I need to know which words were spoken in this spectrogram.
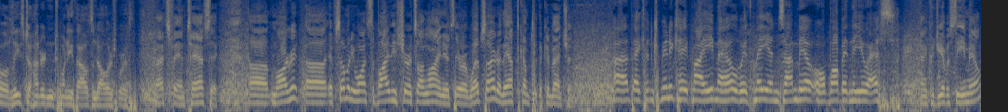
Oh, at least $120,000 worth. That's fantastic. Uh, Margaret, uh, if somebody wants to buy these shirts online, is there a website or they have to come to the convention? Uh, they can communicate by email with me in Zambia or Bob in the US. And could you give us the email?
